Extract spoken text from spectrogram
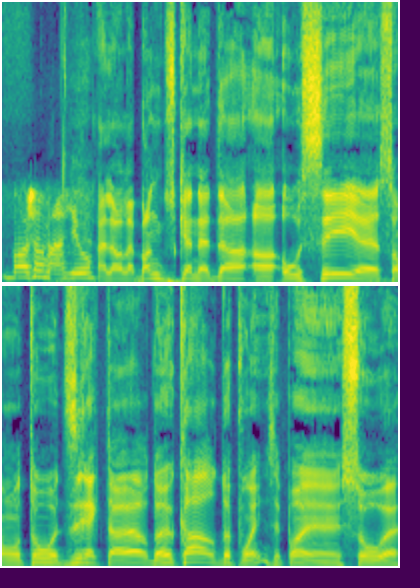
Bonjour Mario. Alors, la Banque du Canada a haussé euh, son taux directeur d'un quart de point. C'est pas un saut euh,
